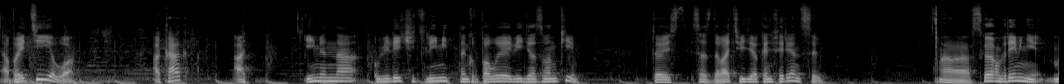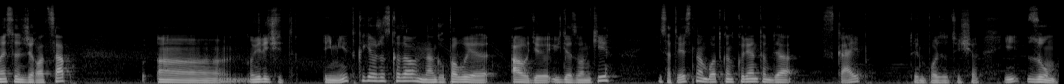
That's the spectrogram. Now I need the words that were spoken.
обойти его. А как? А именно увеличить лимит на групповые видеозвонки. То есть создавать видеоконференции. А, В скором времени мессенджер WhatsApp а, увеличит лимит, как я уже сказал, на групповые аудио и соответственно, будет конкурентом для Skype, кто им пользуется еще, и Zoom.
